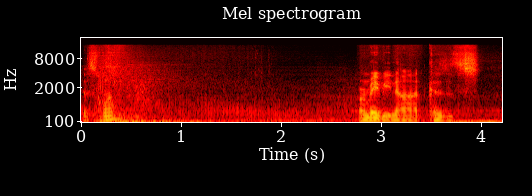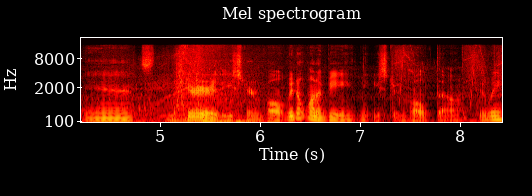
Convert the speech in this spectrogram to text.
This one? Or maybe not, because it's... Yeah, it's interior of the Eastern Vault. We don't want to be in the Eastern Vault, though, do we?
